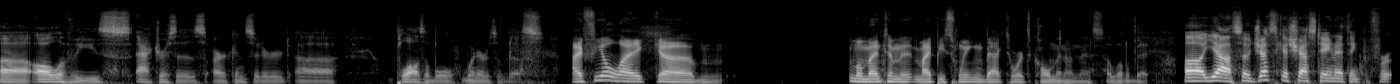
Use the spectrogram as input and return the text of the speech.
uh, all of these actresses are considered uh, plausible winners of this. I feel like um, momentum it might be swinging back towards Colman on this a little bit. Uh, yeah. So Jessica Chastain, I think, for,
